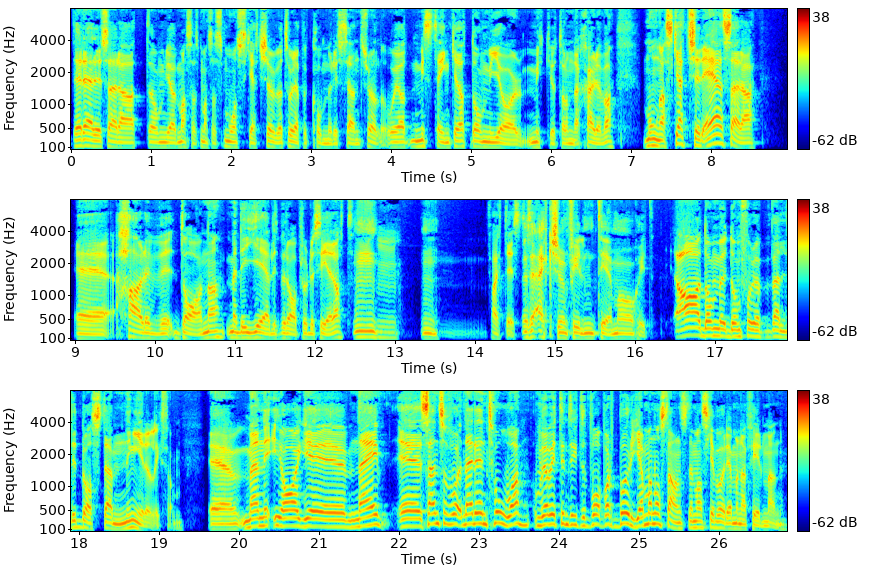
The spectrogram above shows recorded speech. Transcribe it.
där är det så här att de gör massa, massa små sketcher. Jag tror det är på Comedy Central och jag misstänker att de gör mycket av de där själva. Många sketcher är så här eh, halvdana, men det är jävligt bra producerat. Faktiskt. Det är så här actionfilm-tema och skit. Ja, de, de får upp väldigt bra stämning i det liksom. Eh, men jag, eh, nej, eh, sen så får, nej det är en tvåa och jag vet inte riktigt vart, börjar man någonstans när man ska börja med den här filmen.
